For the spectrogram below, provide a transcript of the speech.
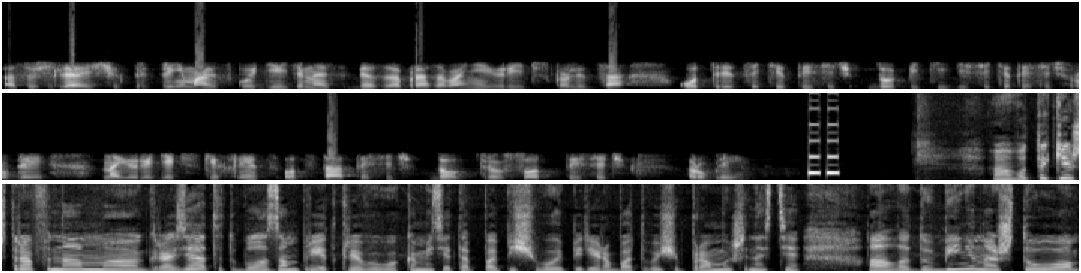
осуществляющих предпринимательскую деятельность без образования юридического лица от 30 тысяч до 50 тысяч рублей, на юридических лиц от 100 тысяч до 300 тысяч рублей. А, вот такие штрафы нам а, грозят. Это была зампред Краевого комитета по пищевой и перерабатывающей промышленности Алла Дубинина. Что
